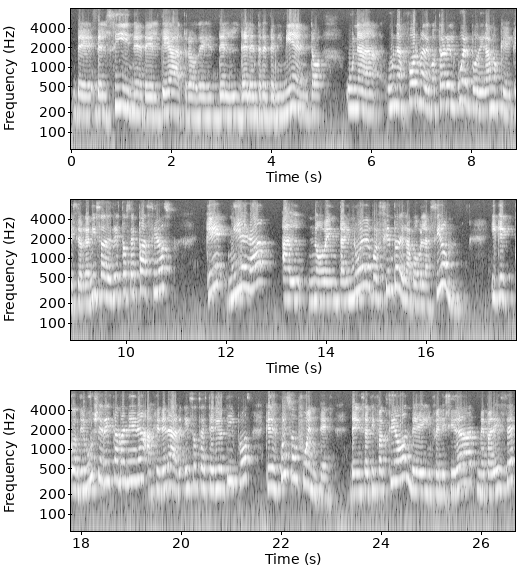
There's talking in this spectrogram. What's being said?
del cine, del teatro, del, entretenimiento, una, una, forma de mostrar el cuerpo, digamos, que, que se organiza desde estos espacios, que niega al 99% de la población y que contribuye de esta manera a generar esos estereotipos que después son fuentes de insatisfacción, de infelicidad, me parece,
